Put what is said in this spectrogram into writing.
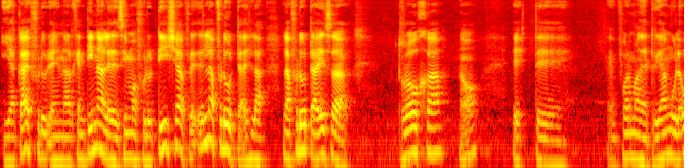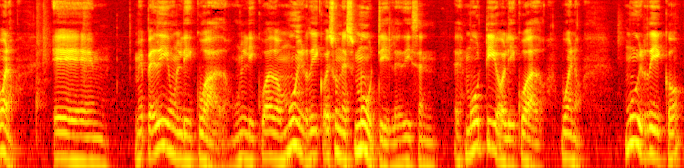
Y acá en Argentina le decimos frutilla, es la fruta, es la, la fruta esa roja, ¿no? Este, en forma de triángulo. Bueno, eh, me pedí un licuado, un licuado muy rico, es un smoothie, le dicen, smoothie o licuado. Bueno, muy rico,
